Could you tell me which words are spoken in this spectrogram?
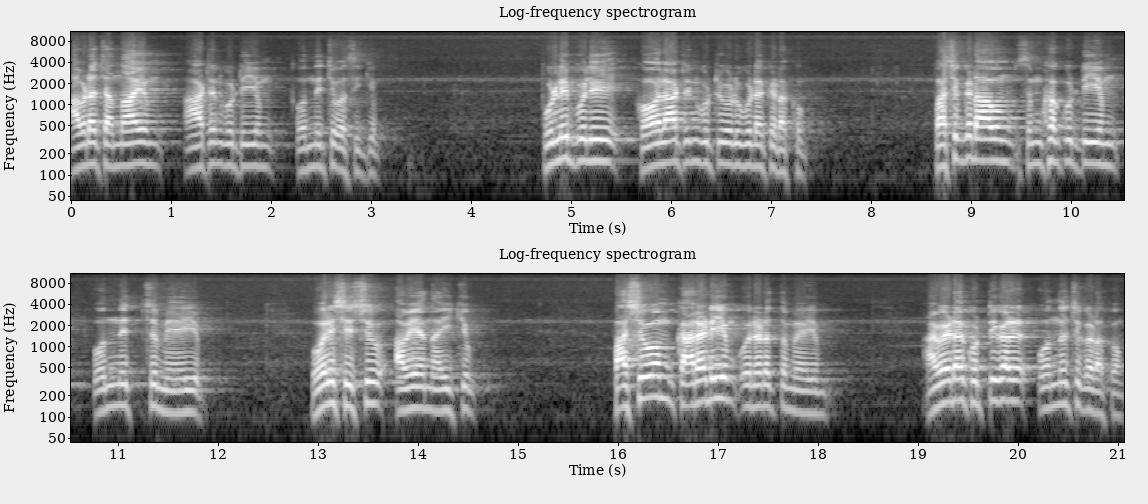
അവിടെ ചെന്നായും ആട്ടിൻകുട്ടിയും ഒന്നിച്ചു വസിക്കും. പുള്ളിപ്പുലി കോലാട്ടിൻകുട്ടിയോടുകൂടെ കിടക്കും. പശുക്കിടാവും സിംഹക്കുട്ടിയും ഒന്നിച്ച് മേയും. ഒരു ശിശു അവയെ നയിക്കും. പശുവും കരടിയും ഒരിടത്ത് മേയും. അവയുടെ കുട്ടികൾ ഒന്നിച്ചു കിടക്കും.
